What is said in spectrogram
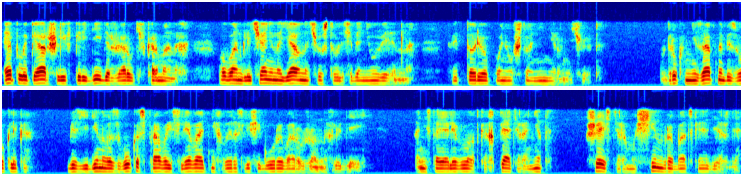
Эппл и Пиар шли впереди, держа руки в карманах. Оба англичанина явно чувствовали себя неуверенно. Викторио понял, что они нервничают. Вдруг внезапно, без оклика, без единого звука справа и слева от них выросли фигуры вооруженных людей. Они стояли в лодках, пятеро, нет, шестеро мужчин в рыбацкой одежде.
